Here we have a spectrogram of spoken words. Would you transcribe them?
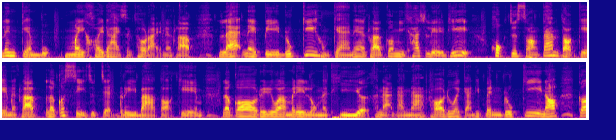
เล่นเกมบุกไม่ค่อยได้สักเท่าไหร่นะครับ และในปีรุกกี้ของแกเนี่ยครับก็มีค่าเฉลี่ยอยู่ที่ 6.2 แต้มต่อเกมนะครับแล้วก็4.7 รีบาวต่อเกม แล้วก็เรียกได้ว่าไม่ได้ลงนาทีเยอะขนาดนั้นนะ เพราะด้วยการที่เป็นรุกกี้เนาะก็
